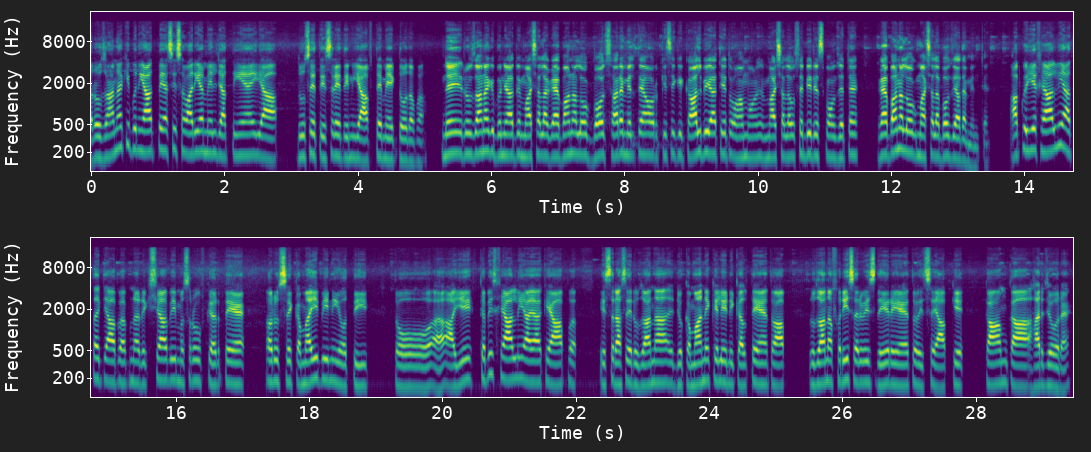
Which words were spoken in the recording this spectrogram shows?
रोज़ाना की बुनियाद पे ऐसी सवारियाँ मिल जाती हैं या दूसरे तीसरे दिन या हफ़्ते में एक दो दफ़ा? नहीं रोज़ाना की बुनियाद पर माशाल्लाह गैबाना लोग बहुत सारे मिलते हैं और किसी की कॉल भी आती है तो हम माशाल्लाह उसे भी रिस्पॉन्स देते हैं। गैबाना लोग माशाल्लाह बहुत ज़्यादा मिलते हैं। आपको ये ख्याल नहीं आता कि आप अपना रिक्शा भी मसरूफ़ करते हैं और उससे कमाई भी नहीं होती? तो ये कभी ख्याल नहीं आया कि आप इस तरह से रोज़ाना जो कमाने के लिए निकलते हैं तो आप रोज़ाना फ्री सर्विस दे रहे हैं तो इससे आपके काम का हर ज़ोर है?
